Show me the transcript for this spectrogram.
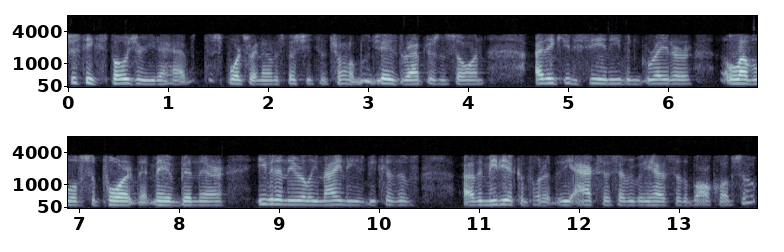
Just the exposure you have to sports right now, and especially to the Toronto Blue Jays, the Raptors, and so on. I think you'd see an even greater level of support that may have been there even in the early 90s because of uh, the media component, the access everybody has to the ball club. So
